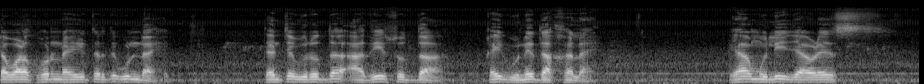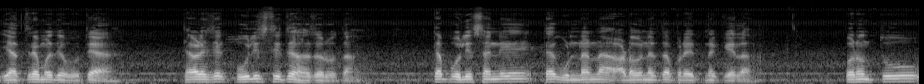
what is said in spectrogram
टवाळखोर नाही तर ते गुंड आहेत. त्यांच्या विरुद्ध आधीसुद्धा काही गुन्हे दाखल आहे ह्या मुली ज्यावेळेस यात्रेमध्ये होत्या त्यावेळेस एक पोलीस तिथे हजर होता. त्या पोलिसांनी त्या गुंडांना अडवण्याचा प्रयत्न केला. परंतु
